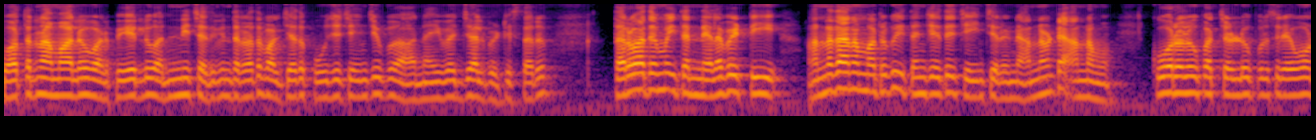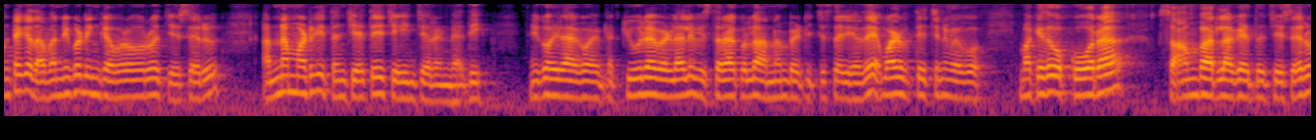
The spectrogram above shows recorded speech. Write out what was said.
గోత్రనామాలు వాళ్ళ పేర్లు అన్నీ చదివిన తర్వాత వాళ్ళ చేత పూజ చేయించి నైవేద్యాలు పెట్టిస్తారు. తర్వాత ఏమో ఇతను నిలబెట్టి అన్నదానం మటుకు ఇతని చేతే చేయించారండి. అన్నం అంటే అన్నము. కూరలు పచ్చళ్ళు పులుసులు ఏవో ఉంటాయి కదా అవన్నీ కూడా ఇంకెవరెవరో చేశారు. అన్నం మటుకు ఇతని చేతే చేయించారండి అది. ఇగో ఇలాగ ఇట్లా క్యూలో వెళ్ళాలి విస్తరాకుల్లో అన్నం పెట్టించేస్తారు అదే వాళ్ళు తెచ్చినవేవో. మాకేదో ఒక కూర సాంబార్ లాగా ఏదో చేశారు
